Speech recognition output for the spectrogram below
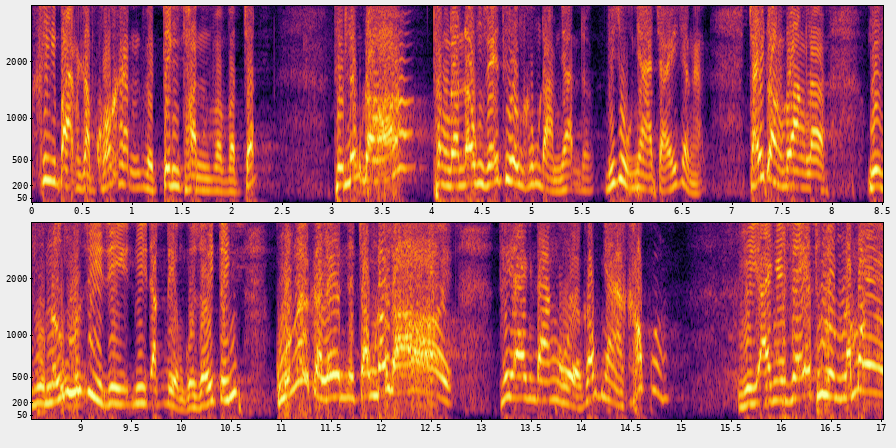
khi bạn gặp khó khăn về tinh thần và vật chất. Thì lúc đó, thằng đàn ông dễ thương không đảm nhận được. Ví dụ nhà cháy chẳng hạn. Cháy đoàn đoàn là người phụ nữ muốn gì gì bị đặc điểm của giới tính, cuống hết cả lên, trong đó rồi. Thấy anh đang ngồi ở góc nhà khóc vì anh ấy dễ thương lắm ơ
